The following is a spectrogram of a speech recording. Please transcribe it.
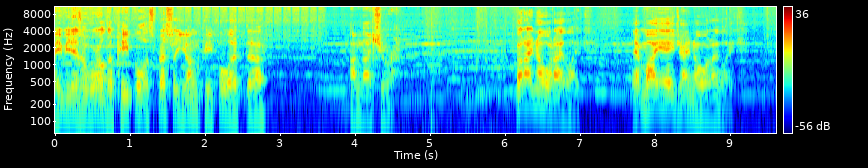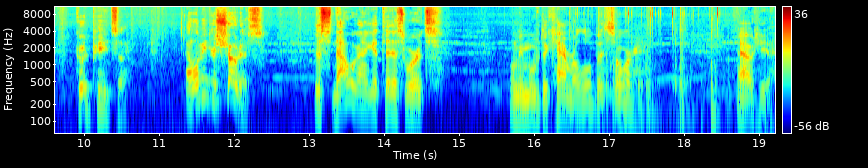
Maybe there's a world of people, especially young people, that uh, I'm not sure. But I know what I like. At my age, I know what I like. Good pizza. Now let me just show this. This now we're going to get to this where it's. Let me move the camera a little bit so we're out here.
